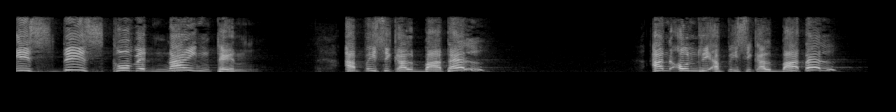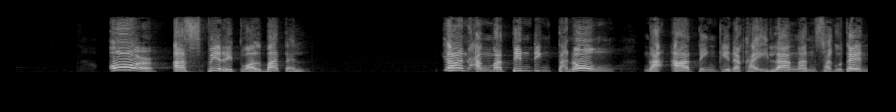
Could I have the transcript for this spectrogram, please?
Is this COVID-19 a physical battle? And only a physical battle? Or a spiritual battle? Yan ang matinding tanong na ating kinakailangan sagutin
